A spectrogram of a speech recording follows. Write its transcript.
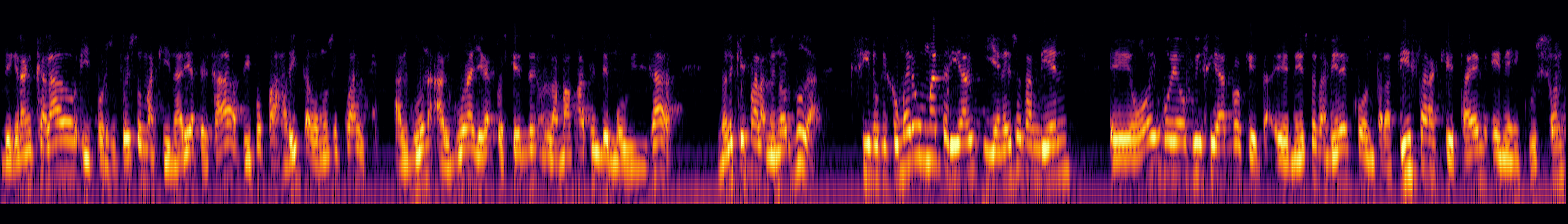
de gran calado y por supuesto maquinaria pesada, tipo pajarita o no sé cuál. Alguna, alguna llega, pues que es la más fácil de movilizar. No le quepa la menor duda. Sino que como era un material, y en eso también eh, hoy voy a oficiar porque en esto también el contratista que está en, ejecución,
